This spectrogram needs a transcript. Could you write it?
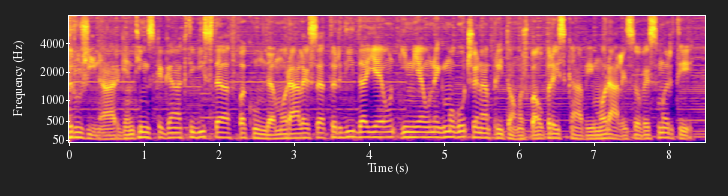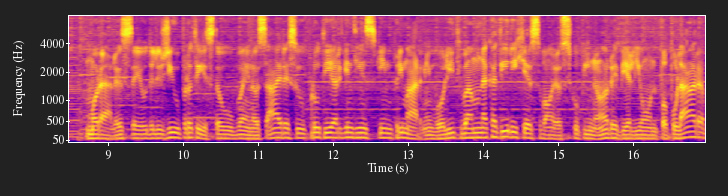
Družina argentinskega aktivista Facunda Moralesa trdi, da je jim je onemogočena pritožba v preiskavi Moralesove smrti. Morales se je udeležil protestov v Buenos Airesu proti argentinskim primarnim volitvam, na katerih je svojo skupino Rebellion Popular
